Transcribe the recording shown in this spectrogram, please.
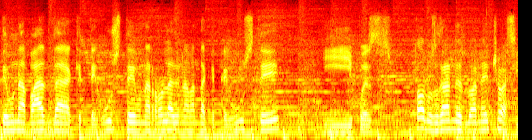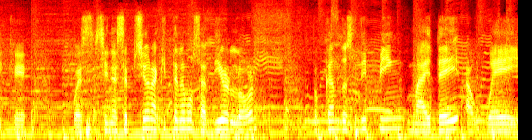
de, una banda que te guste, una rola de una banda que te guste y pues todos los grandes lo han hecho, así que pues sin excepción aquí tenemos a Dear Lord tocando Sleeping My Day Away,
